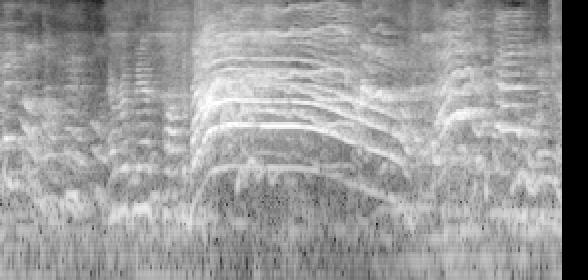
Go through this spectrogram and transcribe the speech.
可以用的话，Everything is possible。我跟你讲，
